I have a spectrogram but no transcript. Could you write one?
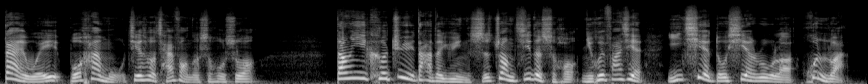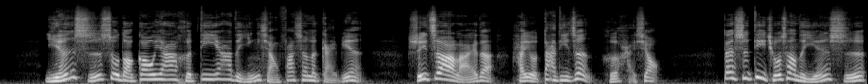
戴维·伯汉姆接受采访的时候说：“当一颗巨大的陨石撞击的时候，你会发现一切都陷入了混乱，岩石受到高压和低压的影响发生了改变，随之而来的还有大地震和海啸。但是地球上的岩石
